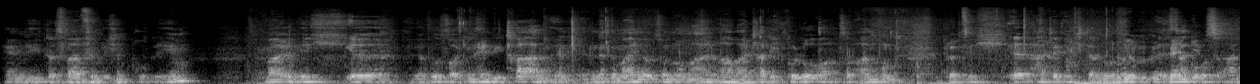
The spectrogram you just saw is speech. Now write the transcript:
Handy. Das war für mich ein Problem weil ich, äh, ja, wo soll ich ein Handy tragen? In, in der Gemeinde und so normalen Arbeit hatte ich Pullover und so an und plötzlich äh, hatte ich dann nur noch äh, Sackos an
